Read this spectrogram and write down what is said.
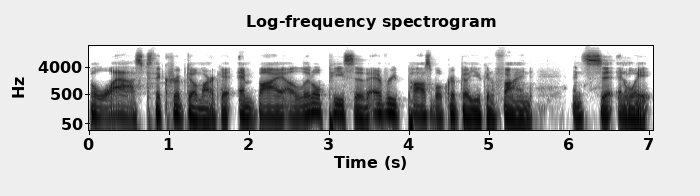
blast the crypto market and buy a little piece of every possible crypto you can find and sit and wait?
